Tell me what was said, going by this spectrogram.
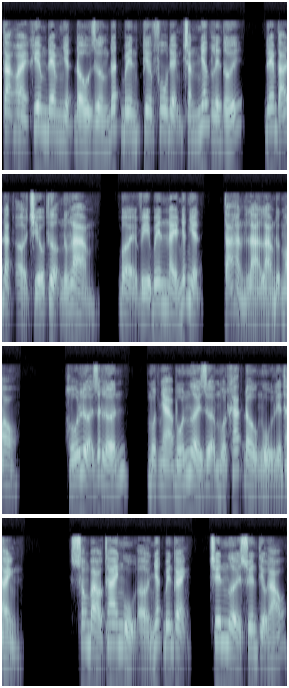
Tạ Hoài Khiêm đem nhiệt đầu giường đất bên kia phô đệm chăn nhấc lên tới, đem tá đặt ở chiếu thượng nướng làm, bởi vì bên này nhất nhiệt, tá hẳn là làm được mau. Hố lửa rất lớn, một nhà bốn người dựa một khác đầu ngủ liền thành. Song bào thai ngủ ở nhất bên cạnh, trên người xuyên tiểu áo,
